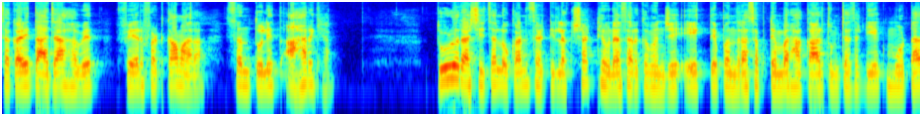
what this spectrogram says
सकाळी ताज्या हवेत फेरफटका मारा. संतुलित आहार घ्या. तूळ राशीच्या लोकांसाठी लक्षात ठेवण्यासारखं म्हणजे एक ते पंधरा सप्टेंबर हा काळ तुमच्यासाठी एक मोठा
